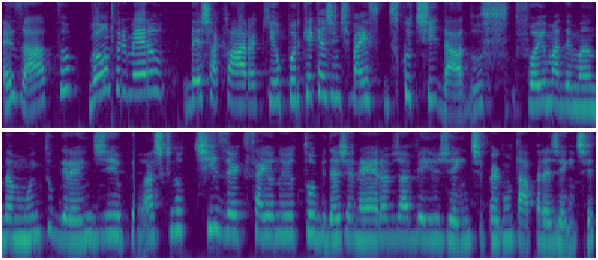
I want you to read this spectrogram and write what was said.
Exato. Vamos primeiro deixar claro aqui o porquê que a gente vai discutir dados. Foi uma demanda muito grande. Eu acho que no teaser que saiu no YouTube da Genera já veio gente perguntar pra gente:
